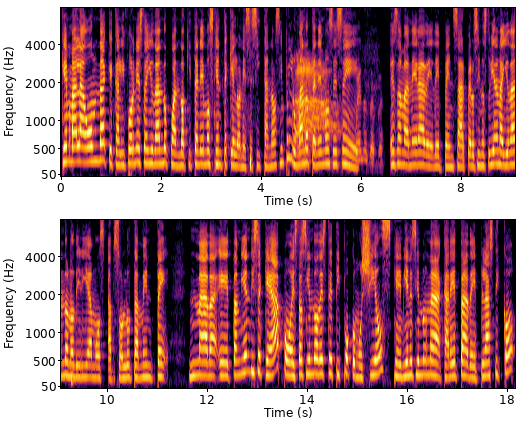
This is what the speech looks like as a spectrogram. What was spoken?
qué mala onda que California está ayudando cuando aquí tenemos gente que lo necesita, ¿no? Siempre el humano tenemos ese, esa manera de, de pensar, pero si nos estuvieran ayudando no diríamos absolutamente nada. Eh, también dice que Apple está haciendo de este tipo como Shields, que viene siendo una careta de plástico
